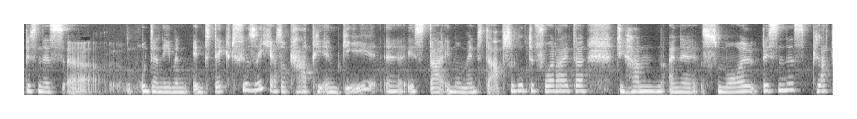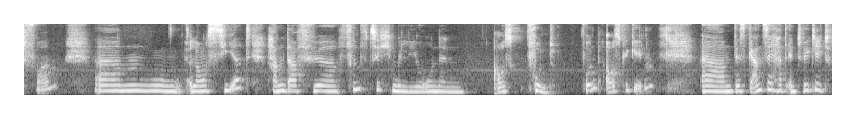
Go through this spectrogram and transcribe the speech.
Business-Unternehmen äh, entdeckt für sich. Also KPMG äh, ist da im Moment der absolute Vorreiter. Die haben eine Small Business Plattform ähm, lanciert, haben dafür 50 Millionen aus Pfund Pfund ausgegeben. Ähm, das Ganze hat entwickelt,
